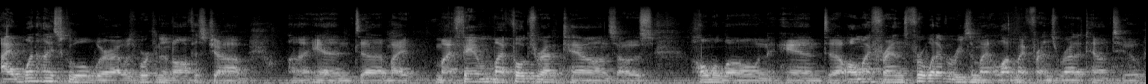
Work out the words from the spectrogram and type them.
I had one high school where I was working an office job, uh, and uh, my, my, fam- my folks were out of town, so I was home alone, and uh, all my friends, for whatever reason, my, a lot of my friends were out of town too.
